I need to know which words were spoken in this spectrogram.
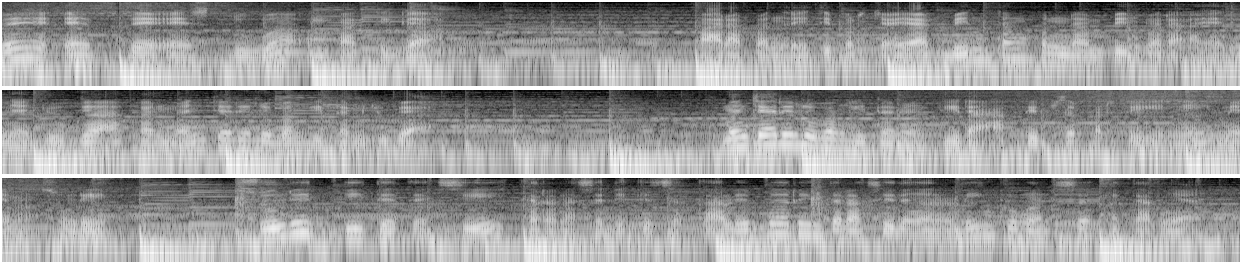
PFTS 243. Para peneliti percaya bintang pendamping pada akhirnya juga akan mencari lubang hitam juga. Mencari lubang hitam yang tidak aktif seperti ini memang sulit. Sulit dideteksi karena sedikit sekali berinteraksi dengan lingkungan sekitarnya.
